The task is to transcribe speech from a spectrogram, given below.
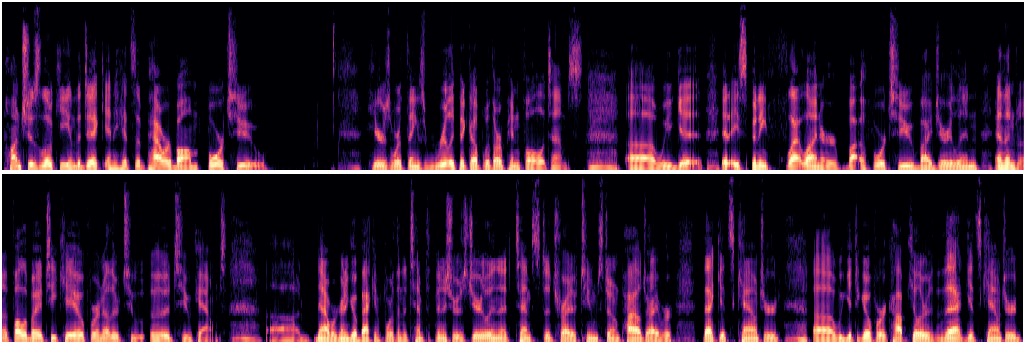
punches Loki in the dick and hits a power bomb four two. Here's where things really pick up with our pinfall attempts. Uh, we get a spinning flatliner by, for two by Jerry Lynn, and then uh, followed by a TKO for another two uh, two count. Uh, now we're going to go back and forth and attempt finishers. Jerry Lynn attempts to try to tombstone pile driver. That gets countered. Uh, we get to go for a cop killer. That gets countered.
